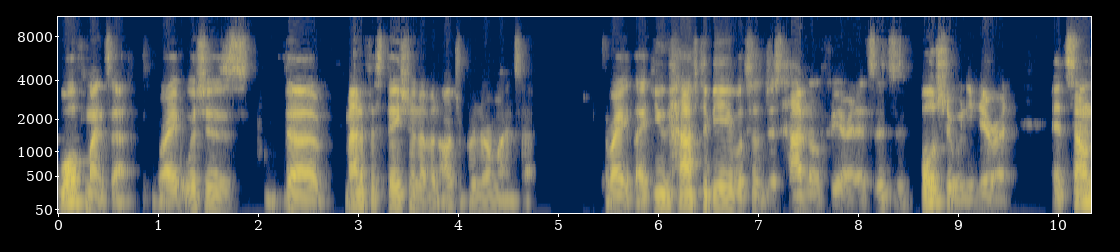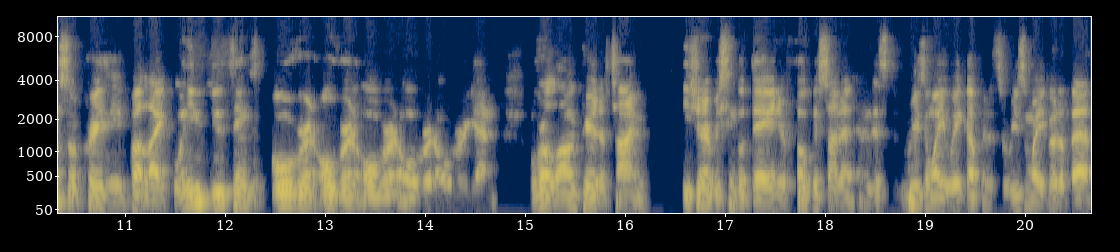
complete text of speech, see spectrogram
wolf mindset, right? Which is the manifestation of an entrepreneur mindset right? Like you have to be able to just have no fear. And it's it's bullshit when you hear it. It sounds so crazy, but like when you do things over and over and over and over and over again over a long period of time, each and every single day, and you're focused on it, and this reason why you wake up and it's the reason why you go to bed,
